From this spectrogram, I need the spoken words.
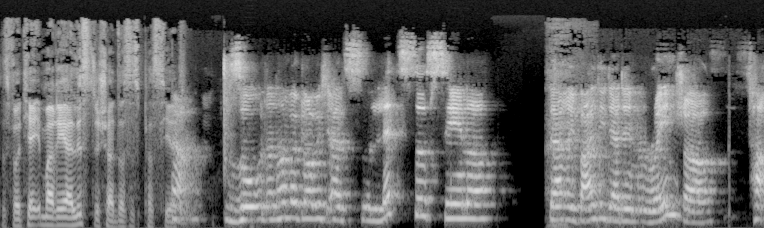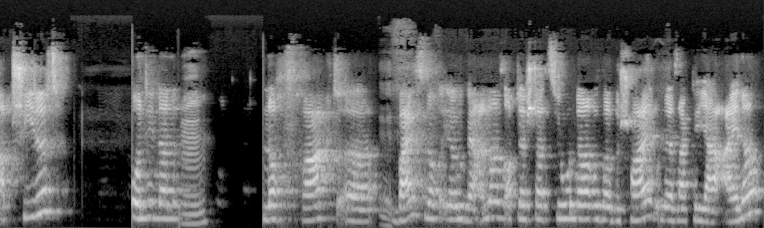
Das wird ja immer realistischer, dass es passiert. Ja. So, und dann haben wir, glaube ich, als letzte Szene Garibaldi, der den Ranger verabschiedet und ihn dann mhm noch fragt, äh, weiß noch irgendwer anders auf der Station darüber Bescheid? Und er sagte, ja, einer.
